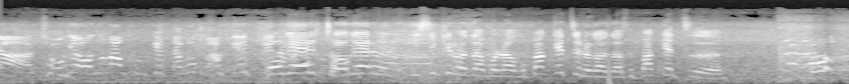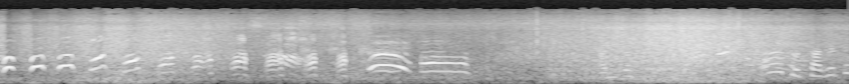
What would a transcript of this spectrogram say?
야, 저게 어느 만큼 겠다고 맞겠지? 조개 조개를 20kg 잡으려고 빠켓즈를 가져왔어 빠켓즈. 아, 좋다, 그치?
